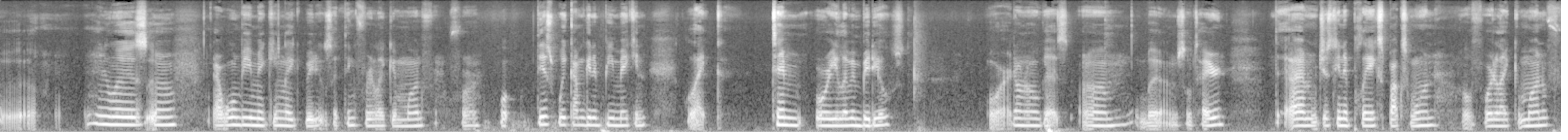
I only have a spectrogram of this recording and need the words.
Uh, anyways, uh, I won't be making like videos. I think for like a month. For well, this week I'm gonna be making like ten or eleven videos or I don't know, guys. Um, but I'm so tired. That I'm just gonna play Xbox One for like a month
